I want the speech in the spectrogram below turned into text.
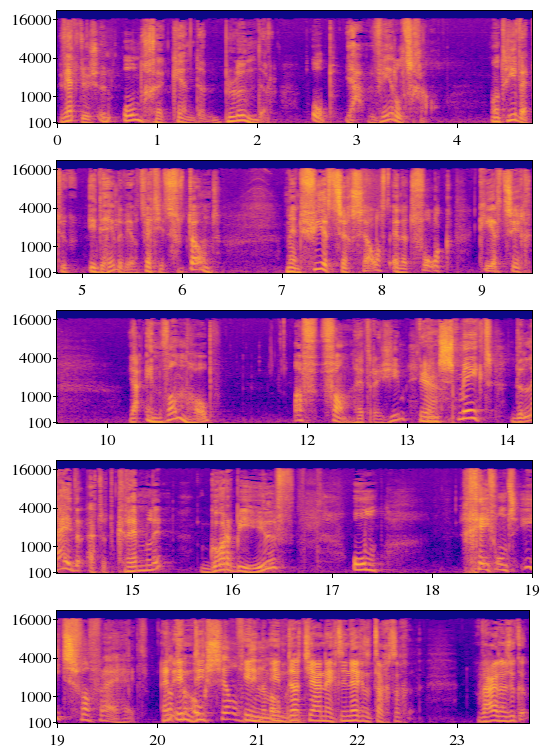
werd dus een ongekende blunder op ja, wereldschaal. Want hier werd natuurlijk in de hele wereld werd dit vertoond. Men viert zichzelf en het volk keert zich ja, in wanhoop af van het regime. En smeekt de leider uit het Kremlin, Gorby Hilf, om geef ons iets van vrijheid. En in, die, zelf in, in dat jaar 1989 waren natuurlijk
